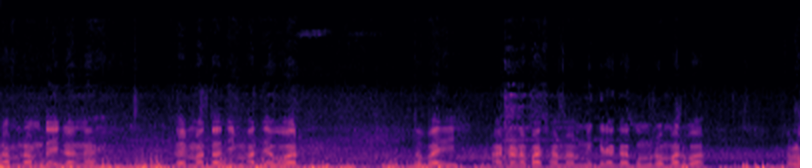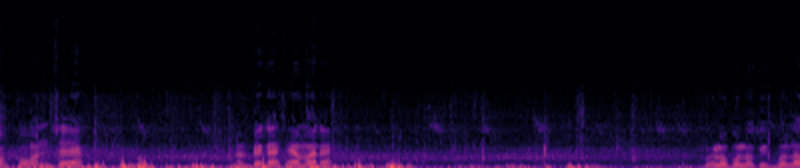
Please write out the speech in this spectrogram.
રામ રામ દઈ ને ભાઈ માતાજી માધે વર. તો ભાઈ આટાણા પાછામાં એમ નીકળ્યા ગયા ઘુમરો મારવા. થોડોક પવન છે. ભેગા છે અમારે. બોલો બોલો કંઈક બોલો.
